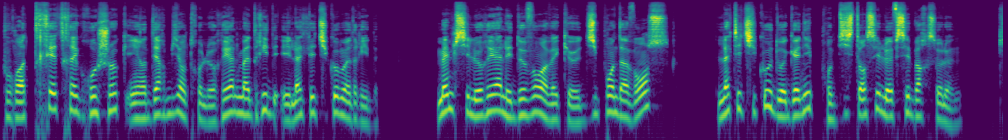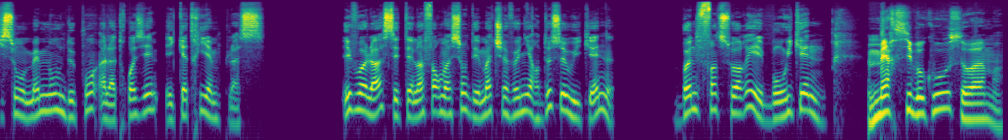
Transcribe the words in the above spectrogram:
pour un très très gros choc et un derby entre le Real Madrid et l'Atlético Madrid. Même si le Real est devant avec euh, 10 points d'avance, l'Atlético doit gagner pour distancer le FC Barcelone, qui sont au même nombre de points à la 3 et 4 place. Et voilà, c'était l'information des matchs à venir de ce week-end. Bonne fin de soirée et bon week-end Merci beaucoup, Soham.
